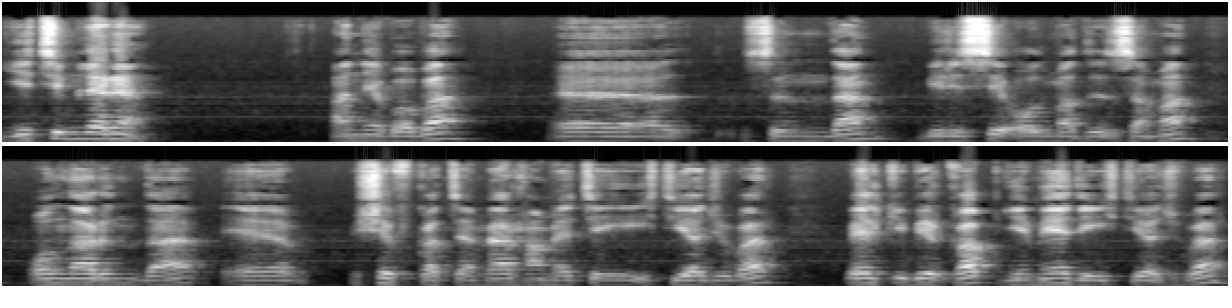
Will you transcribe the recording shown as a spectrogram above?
yetimlere, anne baba e, birisi olmadığı zaman onların da e, şefkate, merhamete ihtiyacı var. Belki bir kap yemeğe de ihtiyacı var.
